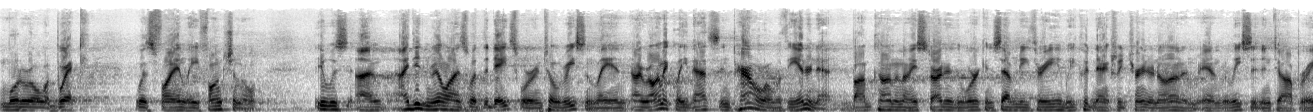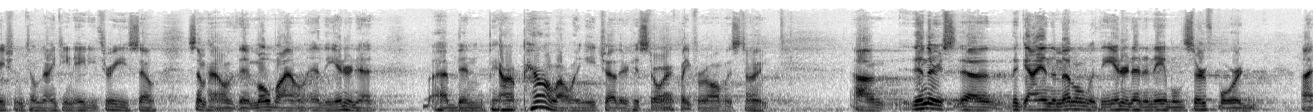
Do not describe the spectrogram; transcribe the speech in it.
Motorola brick was finally functional. It was, uh, I didn't realize what the dates were until recently, and ironically, that's in parallel with the internet. Bob Kahn and I started the work in 73, and we couldn't actually turn it on and, and release it into operation until 1983, so somehow the mobile and the internet have been par paralleling each other historically for all this time. Um, then there's uh, the guy in the middle with the internet-enabled surfboard. I,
